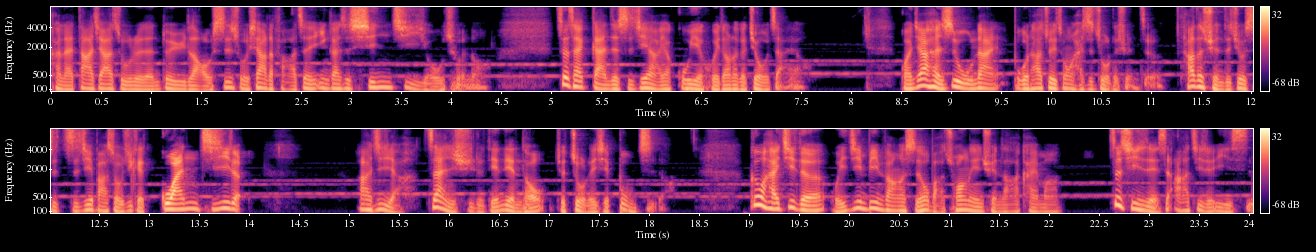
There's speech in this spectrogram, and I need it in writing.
看来大家族的人对于老师所下的法阵应该是心记犹存哦，这才赶着时间啊，要姑爷回到那个旧宅哦。管家很是无奈，不过他最终还是做了选择。他的选择就是直接把手机给关机了。阿纪啊，赞许的点点头，就做了一些布置啊。各位还记得我一进病房的时候把窗帘全拉开吗？这其实也是阿纪的意思，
